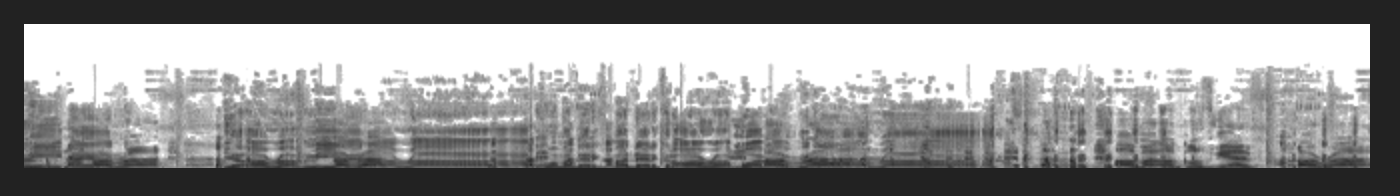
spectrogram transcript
me Not and ah-rah. yeah, ara. Me and Ah-rah. ara. Boy, my daddy, my daddy could ara. Boy, I'm, we go ara. All my uncles, yes. Ah-rah.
